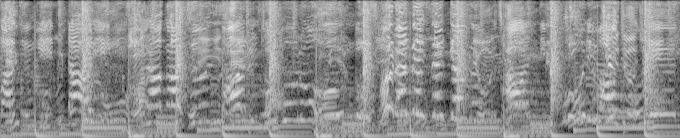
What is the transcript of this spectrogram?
같은 뒷다리 해나 같은 발톱으로 언도 서랍 백색 껴는 잔디 꼬리 왕고에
